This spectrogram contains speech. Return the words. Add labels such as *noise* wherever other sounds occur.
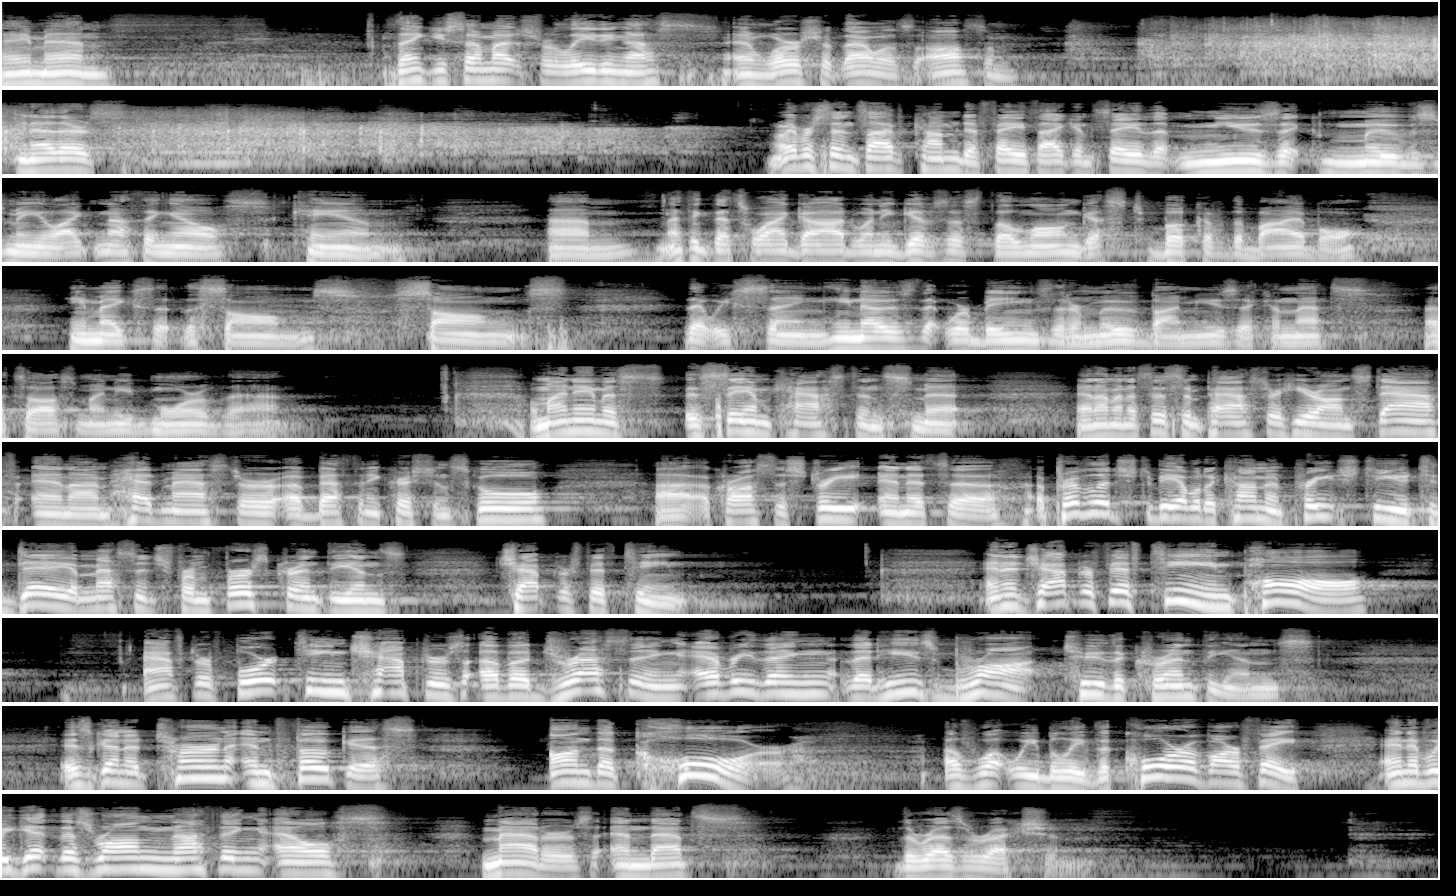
Amen. Thank you so much for leading us in worship. That was awesome. You know, there's. Ever since I've come to faith, I can say that music moves me like nothing else can. Um, I think that's why God, when He gives us the longest book of the Bible, He makes it the Psalms, songs that we sing. He knows that we're beings that are moved by music, and that's that's awesome. I need more of that. Well, my name is, is Sam Caston Smith, and I'm an assistant pastor here on staff, and I'm headmaster of Bethany Christian School uh, across the street. And it's a, a privilege to be able to come and preach to you today a message from 1 Corinthians chapter 15. And in chapter 15, Paul, after 14 chapters of addressing everything that he's brought to the Corinthians, is going to turn and focus on the core of what we believe, the core of our faith. And if we get this wrong, nothing else matters, and that's the resurrection.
